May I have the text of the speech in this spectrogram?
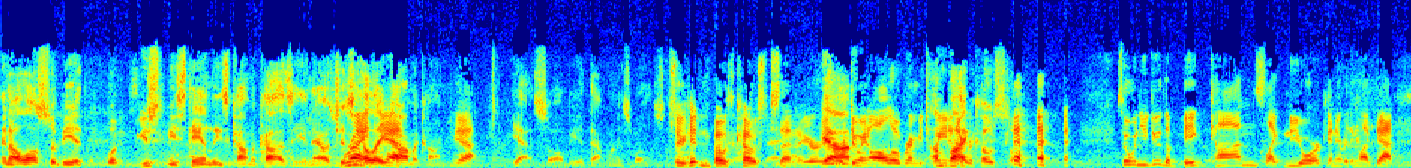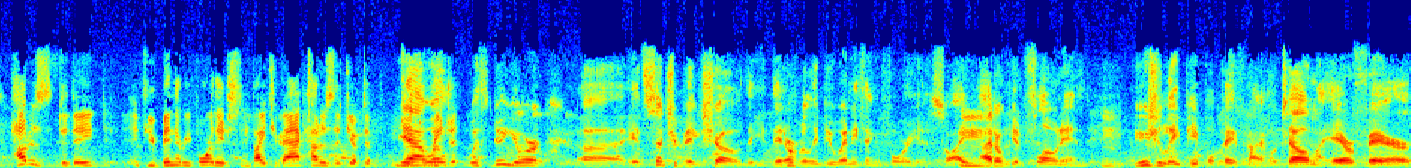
And I'll also be at what used to be Stan Lee's Comikaze, and now it's just Right, LA yeah. Comic Con. Yeah. Yeah, so I'll be at that one as well. So So you're hitting both coasts then. You're, Yeah, you're I'm- doing all over in between. I'm and bi-coastal. so when you do the big cons like New York and everything like that, how does do they? If you've been there before, they just invite you back. How does it? Do you have to just yeah, well, arrange it? with New York, uh, it's such a big show that they don't really do anything for you. So I, Mm. I don't get flown in. Mm. Usually people pay for my hotel, my airfare,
